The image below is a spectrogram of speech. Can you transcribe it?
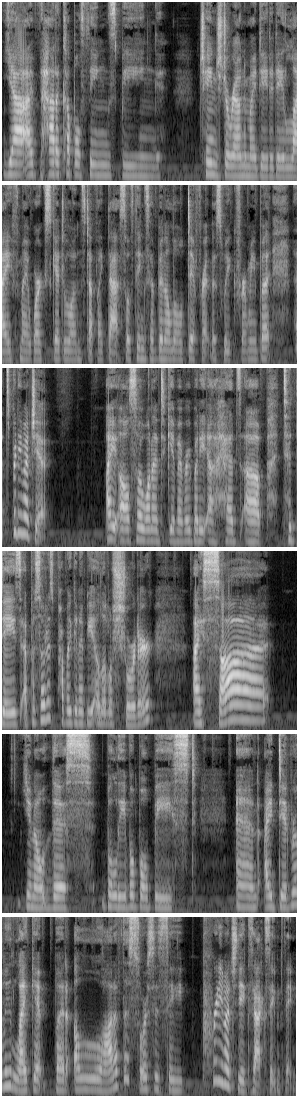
yeah, I've had a couple things being changed around in my day to day life, my work schedule, and stuff like that, so things have been a little different this week for me, but that's pretty much it. I also wanted to give everybody a heads up. Today's episode is probably going to be a little shorter. I saw you know, this believable beast. And I did really like it, but a lot of the sources say pretty much the exact same thing.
